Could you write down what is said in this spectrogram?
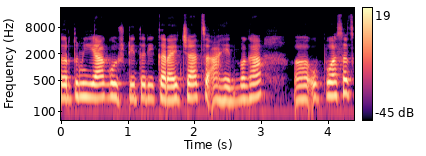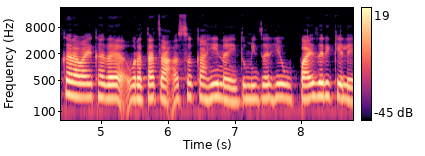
तर तुम्ही या गोष्टी तरी करायच्याच आहेत. बघा उपवासच करावा एखाद्या व्रताचा असं काही नाही. तुम्ही जर हे उपाय जरी केले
